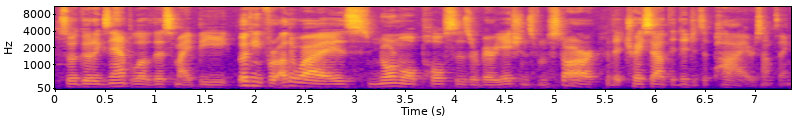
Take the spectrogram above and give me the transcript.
So a good example of this might be looking for otherwise normal pulses or variations from a star that trace out the digits of pi or something.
